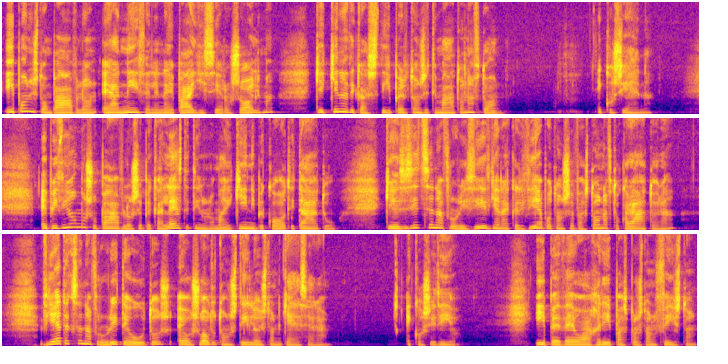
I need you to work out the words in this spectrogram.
είπον εις τον Παύλον εάν ήθελε να υπάγει σε Ιεροσόλυμα και εκεί να δικαστεί περί των ζητημάτων αυτών. 21. Επειδή όμως ο Παύλος επεκαλέστη την ρωμαϊκή νηπικότητά του και ζήτησε να φρουρηθεί για να κρυθεί από τον σεβαστόν αυτοκράτορα, διέταξε να φρουρείται ούτως έως ότου τον στείλω στον Κέσσερα. 22 είπε δε ο Αγρίπας προς τον Φίστον.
